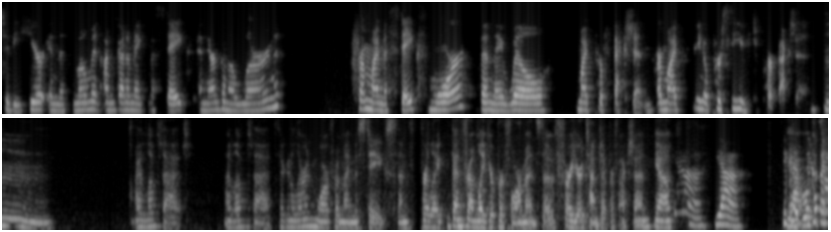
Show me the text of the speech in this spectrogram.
to be here in this moment. I'm going to make mistakes and they're going to learn from my mistakes more than they will my perfection or my, you know, perceived perfection. Mm. I love that. I love that. They're going to learn more from my mistakes than for like than from like your performance of or your attempt at perfection. Yeah. Yeah. Yeah. Because yeah, well, I think,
